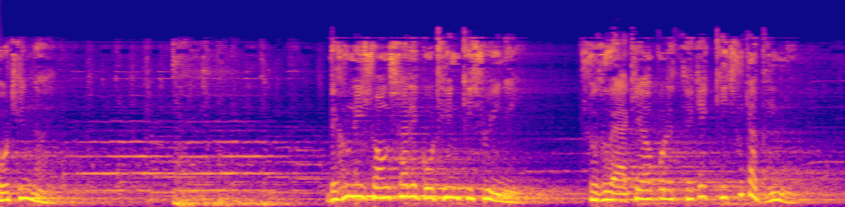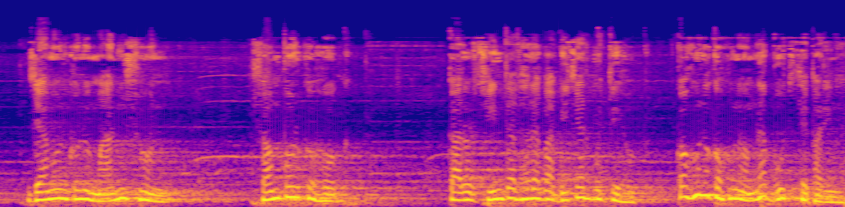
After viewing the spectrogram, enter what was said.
কঠিন নয়। দেখুন, এই সংসারে কঠিন কিছুই নেই। শুধু একে অপরের থেকে কিছুটা ভিন্ন। যেমন কোনো মানুষ হন, সম্পর্ক হোক, কারোর চিন্তাধারা বা বিচার বুদ্ধি হোক, কখনো কখনো আমরা বুঝতে পারি না।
